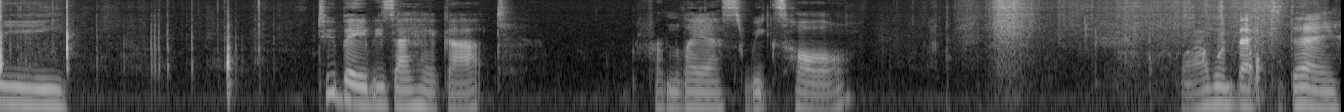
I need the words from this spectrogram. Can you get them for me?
the two babies I had got from last week's haul. Well, I went back today.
